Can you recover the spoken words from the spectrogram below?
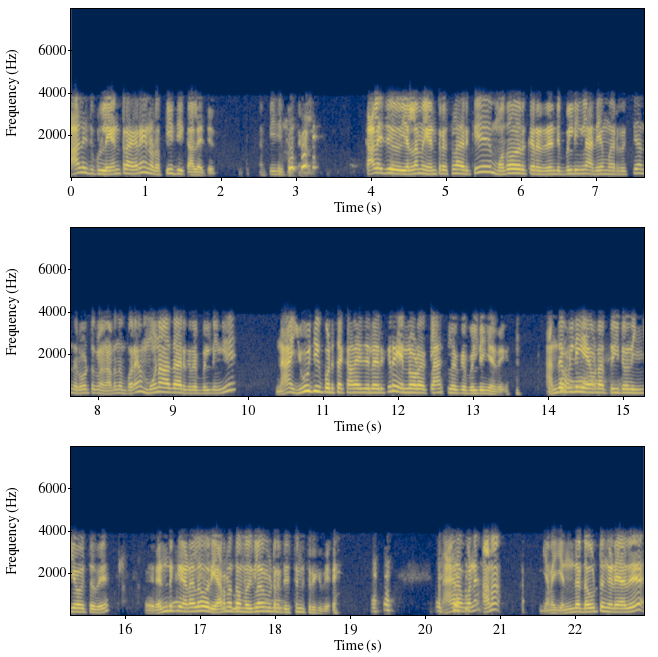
காலேஜுக்குள்ள என்டர் ஆகிறேன். என்னோட பிஜி காலேஜ் இது. பிஜி காலேஜ் எல்லாமே என்ட்ரன்ஸ் எல்லாம் இருக்கு. மொதல் இருக்கிற ரெண்டு பில்டிங்லாம் அதே மாதிரி இருக்கு. அந்த ரோட்டுக்குள்ள நடந்து போறேன். மூணாவதா இருக்கிற பில்டிங் நான் யூஜி படிச்ச காலேஜ்ல இருக்கிற என்னோட கிளாஸ்ல இருக்க பில்டிங் அது. அந்த பில்டிங் எவடா தூக்கிட்டு வந்து இங்க வச்சது? ரெண்டுக்கு இடையில ஒரு 250 கிலோமீட்டர் டிஸ்டன்ஸ் இருக்குது. நான் என்ன பண்ணேன்? ஆனா எனக்கு எந்த டவுட்டும் கிடையாது.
